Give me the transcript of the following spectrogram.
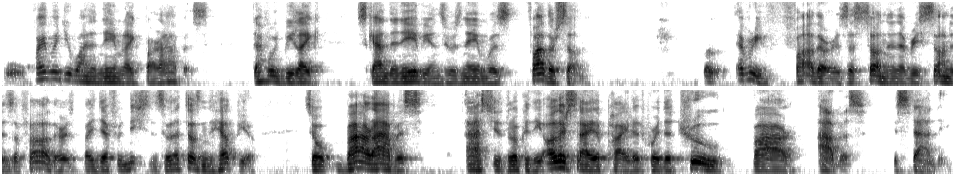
Why would you want a name like Barabbas? That would be like Scandinavians whose name was father son. Well, every father is a son and every son is a father by definition. So that doesn't help you. So Barabbas, ask you to look at the other side of Pilate where the true Bar Abbas is standing.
